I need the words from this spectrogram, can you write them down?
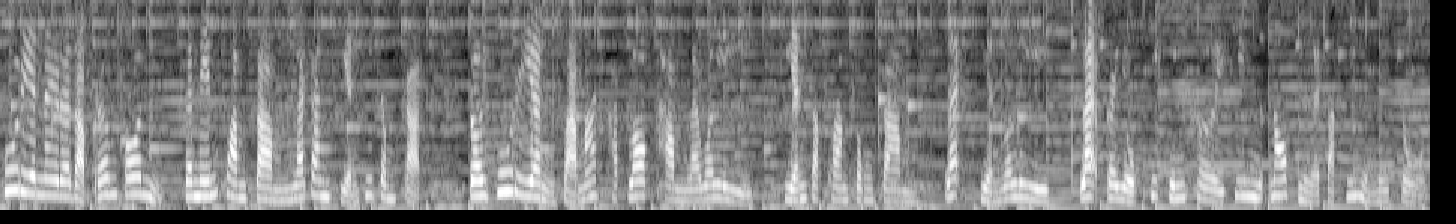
ผู้เรียนในระดับเริ่มต้น จะเน้นความจำและการเขียนที่จำกัด โดยผู้เรียนสามารถคัดลอกคำและวลี เขียนจากความทรงจำและเขียนวลี และประโยคที่คุ้นเคยที่นอกเหนือจากที่เห็นในโจทย์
